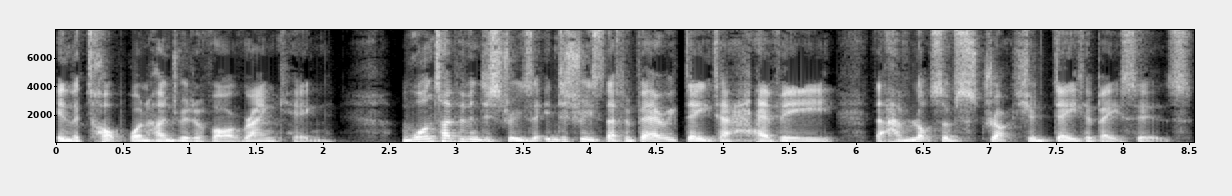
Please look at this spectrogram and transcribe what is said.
in the top 100 of our ranking. One type of industries are industries that are very data heavy, that have lots of structured databases.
